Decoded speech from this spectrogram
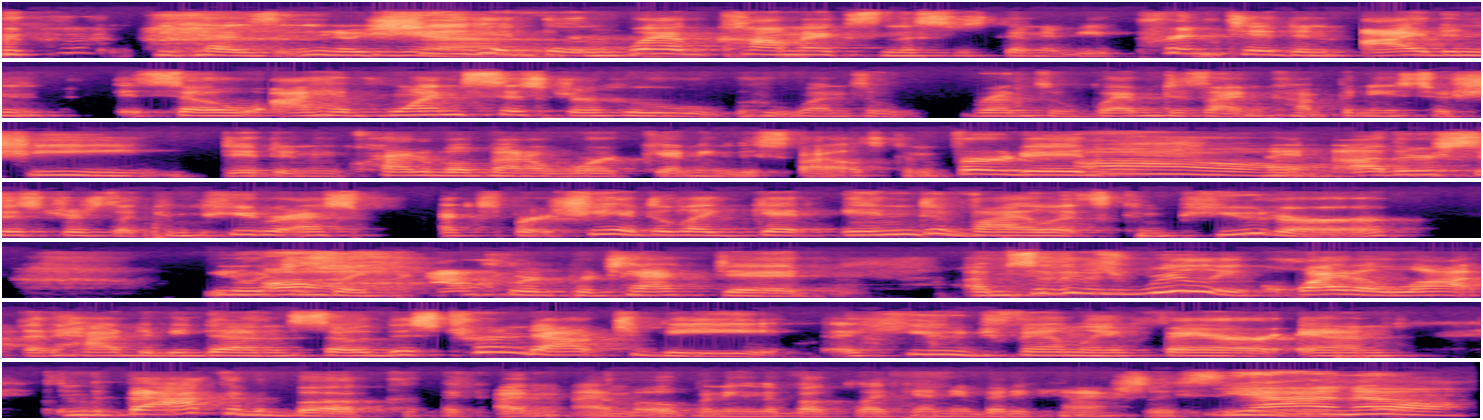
because you know she yeah. had done web comics and this was going to be printed and i didn't so i have one sister who who runs a runs a web design company so she did an incredible amount of work getting these files converted oh. my other sister's a computer es- expert she had to like get into violet's computer you know, which oh. is like password protected um, so there's really quite a lot that had to be done. So this turned out to be a huge family affair. And in the back of the book, like I'm, I'm opening the book like anybody can actually see. Yeah, no.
